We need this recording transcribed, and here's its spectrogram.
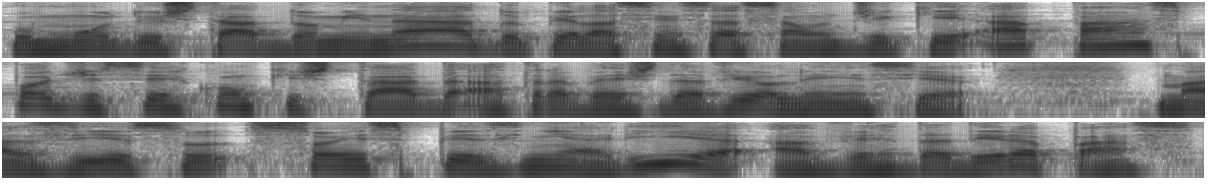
o mundo está dominado pela sensação de que a paz pode ser conquistada através da violência, mas isso só espezinharia a verdadeira paz.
